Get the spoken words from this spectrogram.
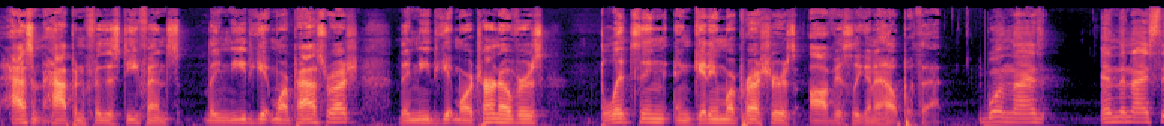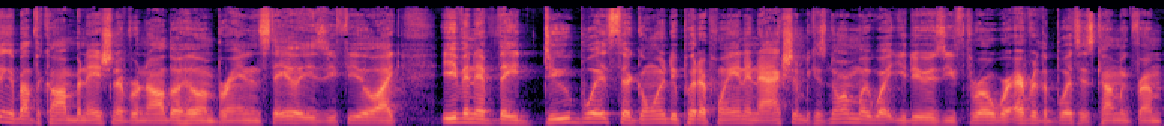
hasn't happened for this defense. They need to get more pass rush. They need to get more turnovers blitzing and getting more pressure is obviously going to help with that. Well, nice. And the nice thing about the combination of Renaldo Hill and Brandon Staley is you feel like even if they do blitz, they're going to put a plan in action because normally what you do is you throw wherever the blitz is coming from.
